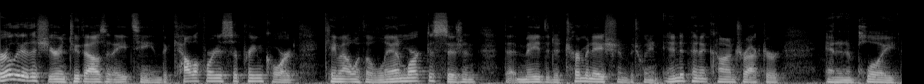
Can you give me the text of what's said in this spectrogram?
Earlier this year in 2018, the California Supreme Court came out with a landmark decision that made the determination between an independent contractor and an employee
